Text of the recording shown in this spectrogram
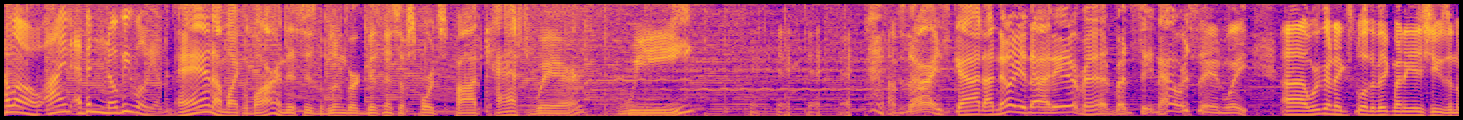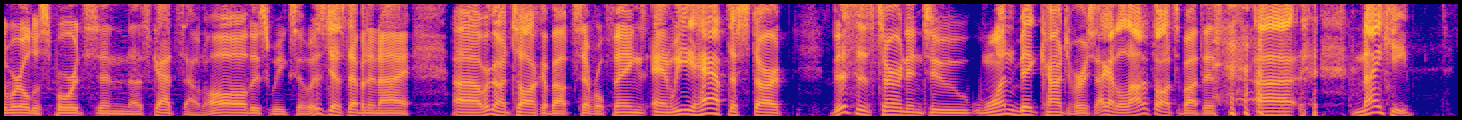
Hello, I'm Eben Novy-Williams. And I'm Michael Barr, and this is the Bloomberg Business of Sports podcast where we. I'm sorry, Scott. I know you're not here, man. But see, now we're saying wait. Uh, we're going to explore the big money issues in the world of sports, and uh, Scott's out all this week. So it's just Eben and I. Uh, we're going to talk about several things, and we have to start this has turned into one big controversy. I got a lot of thoughts about this. Uh, Nike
